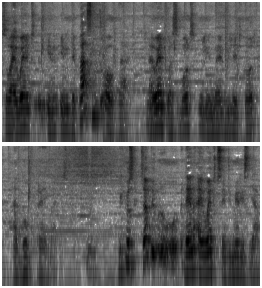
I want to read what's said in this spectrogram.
so I went in, in the pursuit of that. I went to a small school in my village called Agok Primary School. Mm. Because some people, then I went to St. Mary's Yam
